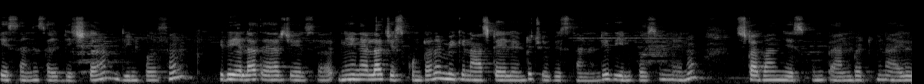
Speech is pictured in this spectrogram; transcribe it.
చేశాను సైడ్ డిష్గా. దీనికోసం ఇది ఎలా తయారు చేసా నేను ఎలా చేసుకుంటానో మీకు నా స్టైల్ ఏంటో చూపిస్తానండి. దీనికోసం నేను స్టవ్ ఆన్ చేసుకుని ప్యాన్ పెట్టుకుని ఆయిల్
